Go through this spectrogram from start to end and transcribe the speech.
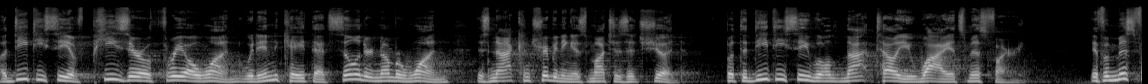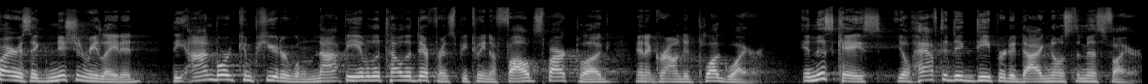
a DTC of P0301 would indicate that cylinder number 1 is not contributing as much as it should, but the DTC will not tell you why it's misfiring. If a misfire is ignition related, the onboard computer will not be able to tell the difference between a fouled spark plug and a grounded plug wire. In this case, you'll have to dig deeper to diagnose the misfire.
